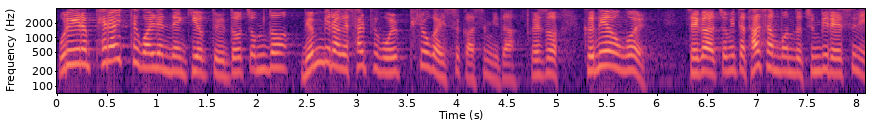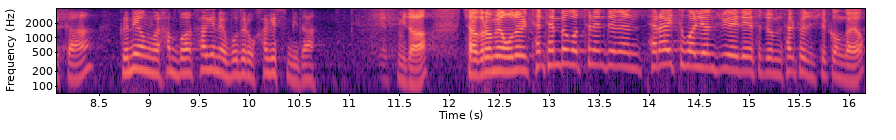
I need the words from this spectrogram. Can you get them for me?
우리 이런 페라이트 관련된 기업들도 좀 더 면밀하게 살펴볼 필요가 있을 것 같습니다. 그래서 그 내용을 제가 좀 이따 다시 한 번 더 준비를 했으니까 그 내용을 한번 확인해 보도록 하겠습니다. 알겠습니다. 자, 그러면 오늘 텐텐배거 트렌드는 페라이트 관련주에 대해서 좀 살펴주실 건가요?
